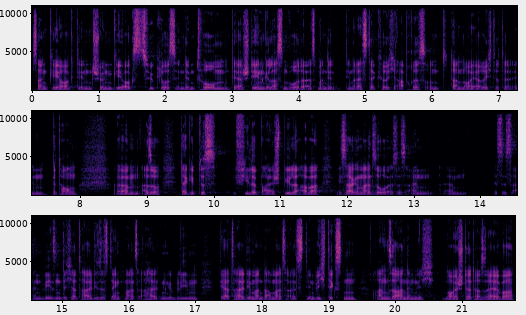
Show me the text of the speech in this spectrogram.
St. Georg, den schönen Georgszyklus in dem Turm, der stehen gelassen wurde, als man den, den Rest der Kirche abriss und dann neu errichtete in Beton. Ähm, also da gibt es viele Beispiele, aber ich sage mal so, es ist ein ähm, es ist ein wesentlicher Teil dieses Denkmals erhalten geblieben. Der Teil, den man damals als den wichtigsten ansah, nämlich Neustädter selber.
